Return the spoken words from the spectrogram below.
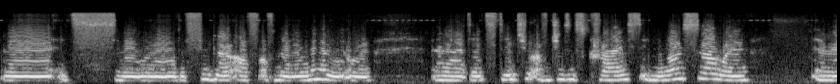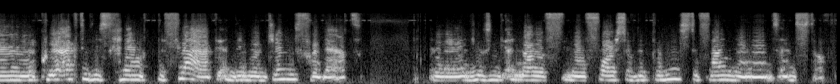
Uh, it's uh, the figure of, of Mother Mary or uh, the statue of Jesus Christ in Warsaw where uh, queer activists hanged the flag and they were jailed for that, uh, using a lot of you know, force of the police to find them and, and stuff.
